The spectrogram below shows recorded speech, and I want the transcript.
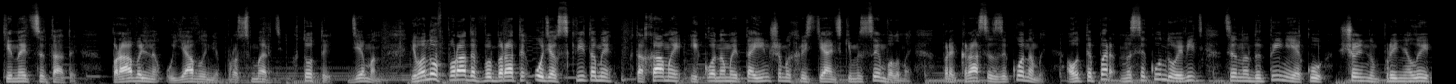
Кінець цитати. Правильне уявлення про смерть. Хто ти? Демон. Іванов порадив вибирати одяг з квітами, птахами, іконами та іншими християнськими символами, прикраси з іконами. А от тепер на секунду уявіть це на дитині, яку щойно прийняли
